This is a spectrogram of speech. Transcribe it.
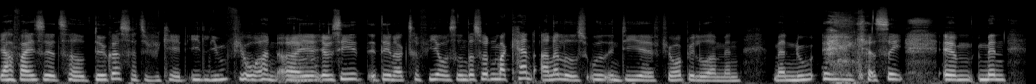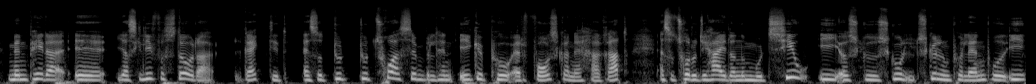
Jeg har faktisk uh, taget dykkercertifikat i Limfjorden, og mm. jeg vil sige, det er nok 3-4 år siden, der så den markant anderledes ud end de uh, fjordbilleder, man, man nu kan se. Øhm, men, men Peter, øh, jeg skal lige forstå dig rigtigt. Altså, du, du tror simpelthen ikke på, at forskerne har ret. Altså, tror du, de har et eller andet motiv i at skyde skyld, skylden på landbruget, i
